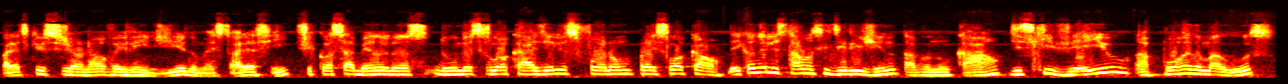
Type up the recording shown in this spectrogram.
parece que esse jornal foi vendido, uma história assim, ficou sabendo de um- de desses locais e eles foram pra esse local. Daí, quando eles estavam se dirigindo, estavam num carro, disse que veio a porra de uma luz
